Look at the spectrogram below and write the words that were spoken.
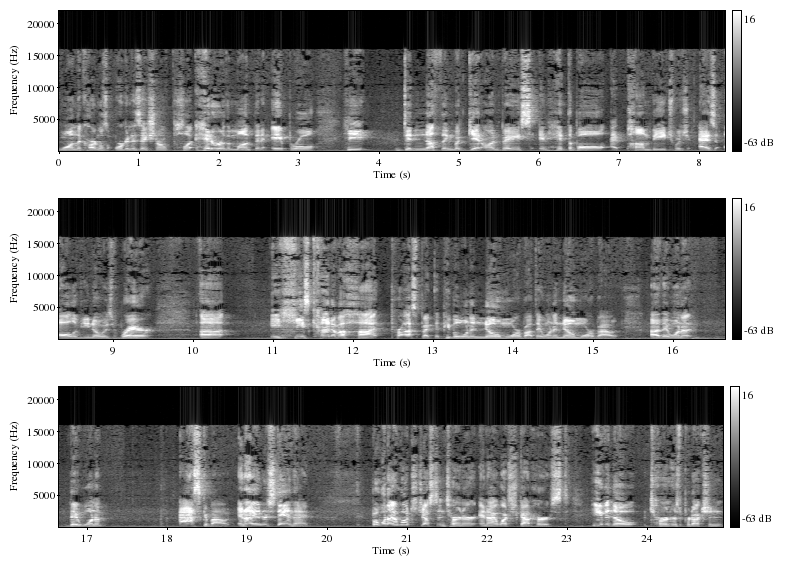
won the Cardinals Organizational Hitter of the Month in April. He did nothing but get on base and hit the ball at Palm Beach, which, as all of you know, is rare. Uh, he's kind of a hot prospect that people want to know more about. They want to know more about. Uh, they want to they want to ask about, and I understand that. But when I watch Justin Turner and I watch Scott Hurst, even though Turner's production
